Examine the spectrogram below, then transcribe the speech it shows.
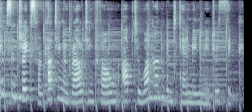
tips and tricks for cutting and routing foam up to 110 mm thick.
